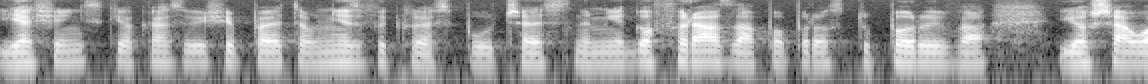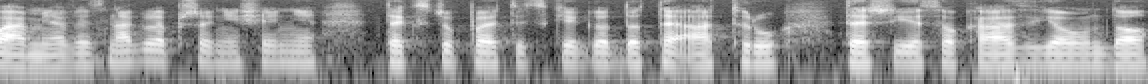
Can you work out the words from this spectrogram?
Jasiński okazuje się poetą niezwykle współczesnym. Jego fraza po prostu porywa i oszałamia, więc nagle przeniesienie tekstu poetyckiego do teatru też jest okazją do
